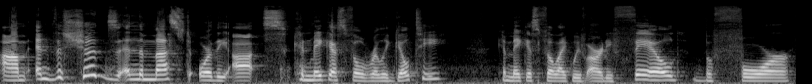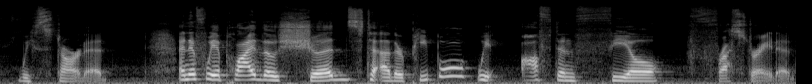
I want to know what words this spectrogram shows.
Um, and the shoulds and the must or the oughts can make us feel really guilty, can make us feel like we've already failed before we started. And if we apply those shoulds to other people, we often feel frustrated.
